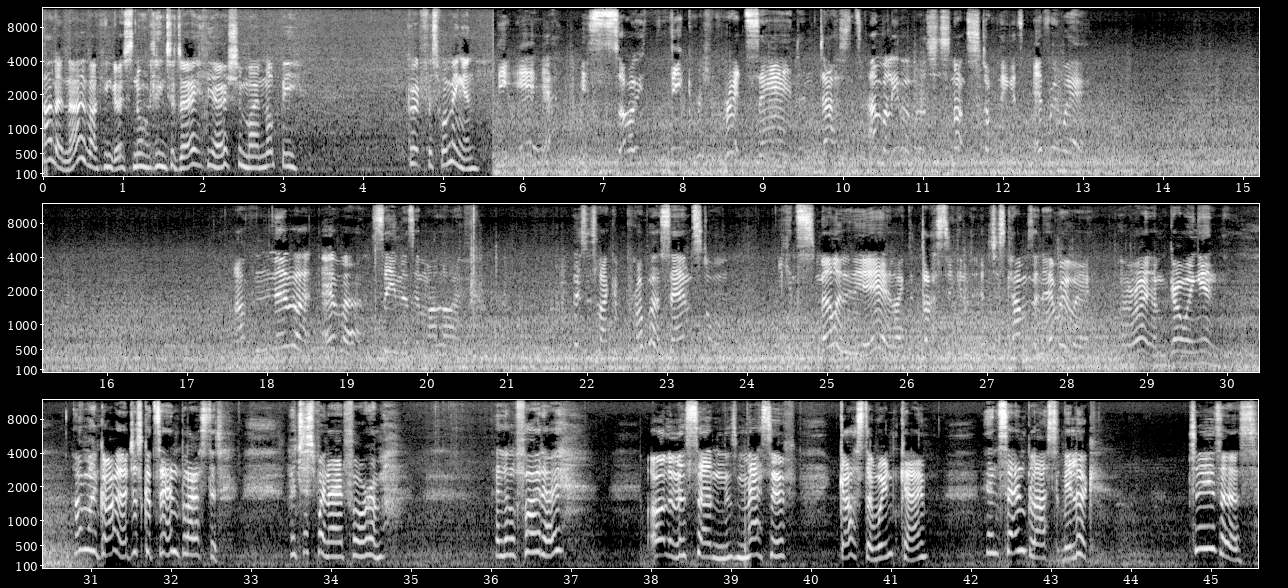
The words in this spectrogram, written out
I don't know if I can go snorkeling today. The ocean might not be good for swimming in. The air is so thick with red sand and dust. Unbelievable. It's just not stopping. It's everywhere. I've never ever seen this in my life. This is like a proper sandstorm. You can smell it in the air, like the dust. You can, it just comes in everywhere. All right, I'm going in. Oh my god, I just got sandblasted. I just went out for um, a little photo. All of a sudden, this massive gust of wind came and sandblasted me. Look, Jesus.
